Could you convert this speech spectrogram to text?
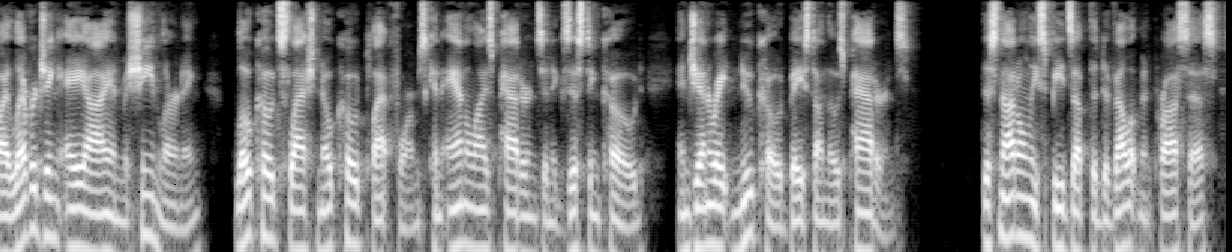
By leveraging AI and machine learning, low code slash no code platforms can analyze patterns in existing code and generate new code based on those patterns. This not only speeds up the development process,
